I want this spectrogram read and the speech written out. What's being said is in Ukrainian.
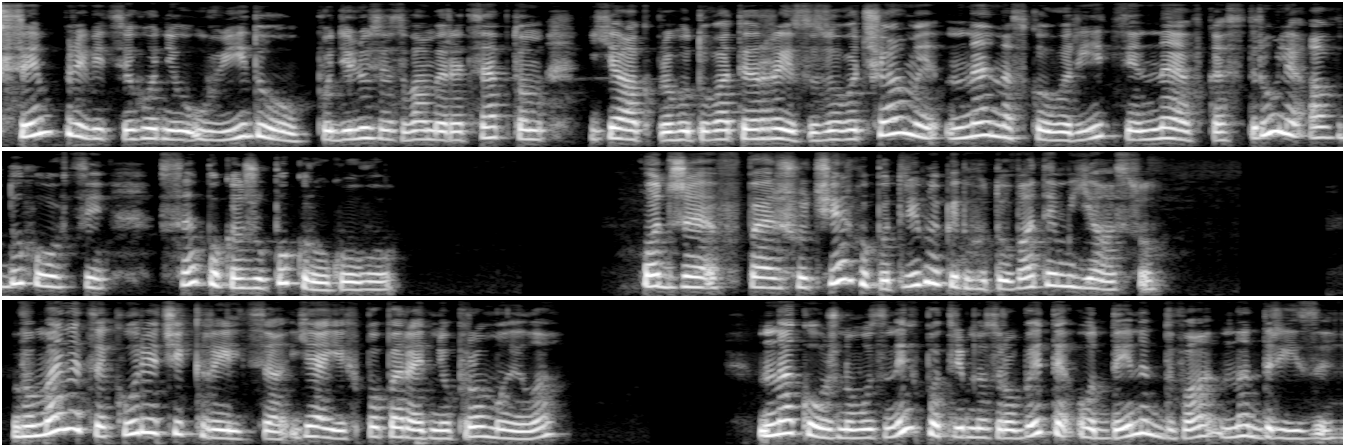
Всім привіт! Сьогодні у відео поділюся з вами рецептом, як приготувати рис з овочами не на сковорідці, не в каструлі, а в духовці. Все покажу покроково. Отже, в першу чергу потрібно підготувати м'ясо. В мене це курячі крильця, я їх попередньо промила. На кожному з них потрібно зробити 1-2 надрізи.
